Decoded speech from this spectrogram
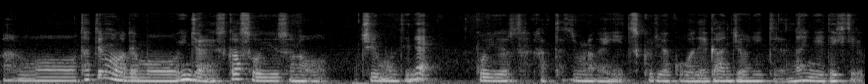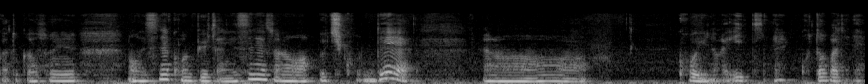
あの建物でもいいんじゃないですか？そういうその注文でねこういう形物がいい作りはここで頑丈にって何でできてるかとかそういうのをですねコンピューターにですねその打ち込んであのー、こういうのがいいってね言葉でね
